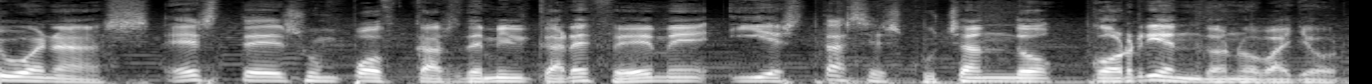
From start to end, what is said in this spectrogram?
buenas, este es un podcast de Milcar FM y estás escuchando Corriendo a Nueva York.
